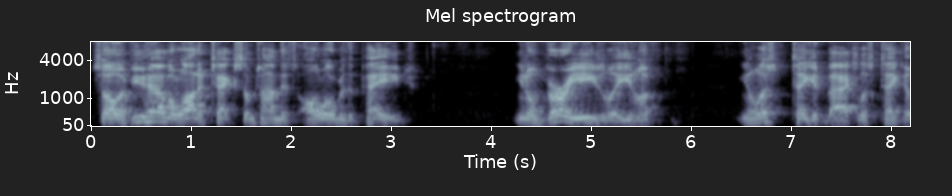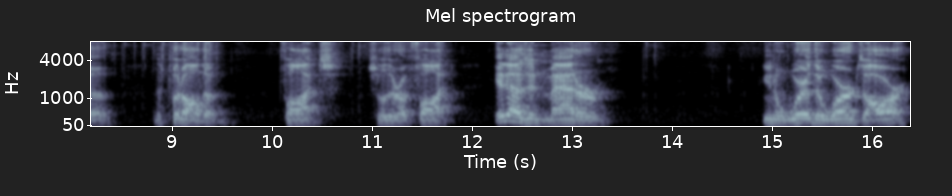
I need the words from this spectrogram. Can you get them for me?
So if you have a lot of text sometime that's all over the page, you know, very easily, you know, if, you know, let's take it back. Let's take a let's put all the fonts so they're a font. It doesn't matter, you know, where the words are.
